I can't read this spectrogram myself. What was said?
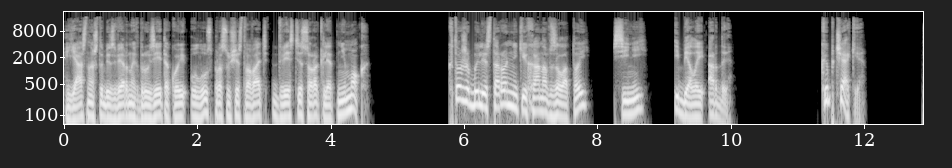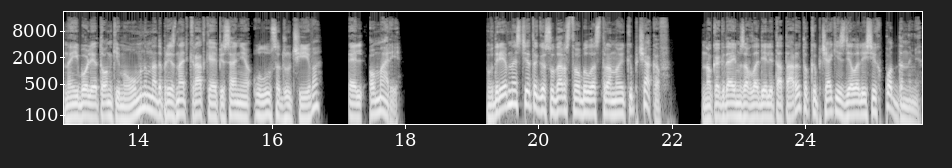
Ясно, что без верных друзей такой улус просуществовать 240 лет не мог. Кто же были сторонники ханов Золотой, Синей и Белой Орды? Кыпчаки. Наиболее тонким и умным надо признать краткое описание Улуса Джучиева Эль-Омари. В древности это государство было страной кыпчаков, но когда им завладели татары, то кыпчаки сделались их подданными.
